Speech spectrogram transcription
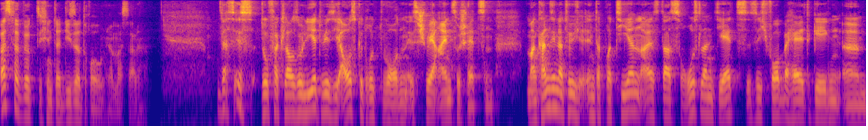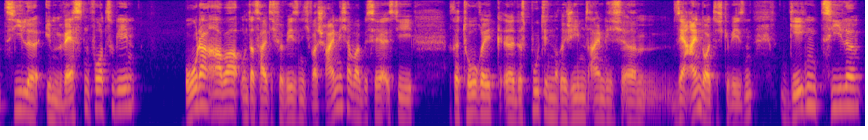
Was verbirgt sich hinter dieser Drohung, Herr Masala? Das ist so verklausuliert, wie sie ausgedrückt worden ist, schwer einzuschätzen. Man kann sie natürlich interpretieren, als dass Russland jetzt sich vorbehält, gegen ähm, Ziele im Westen vorzugehen. Oder aber, und das halte ich für wesentlich wahrscheinlicher, weil bisher ist die Rhetorik äh, des Putin-Regimes eigentlich ähm, sehr eindeutig gewesen, gegen Ziele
